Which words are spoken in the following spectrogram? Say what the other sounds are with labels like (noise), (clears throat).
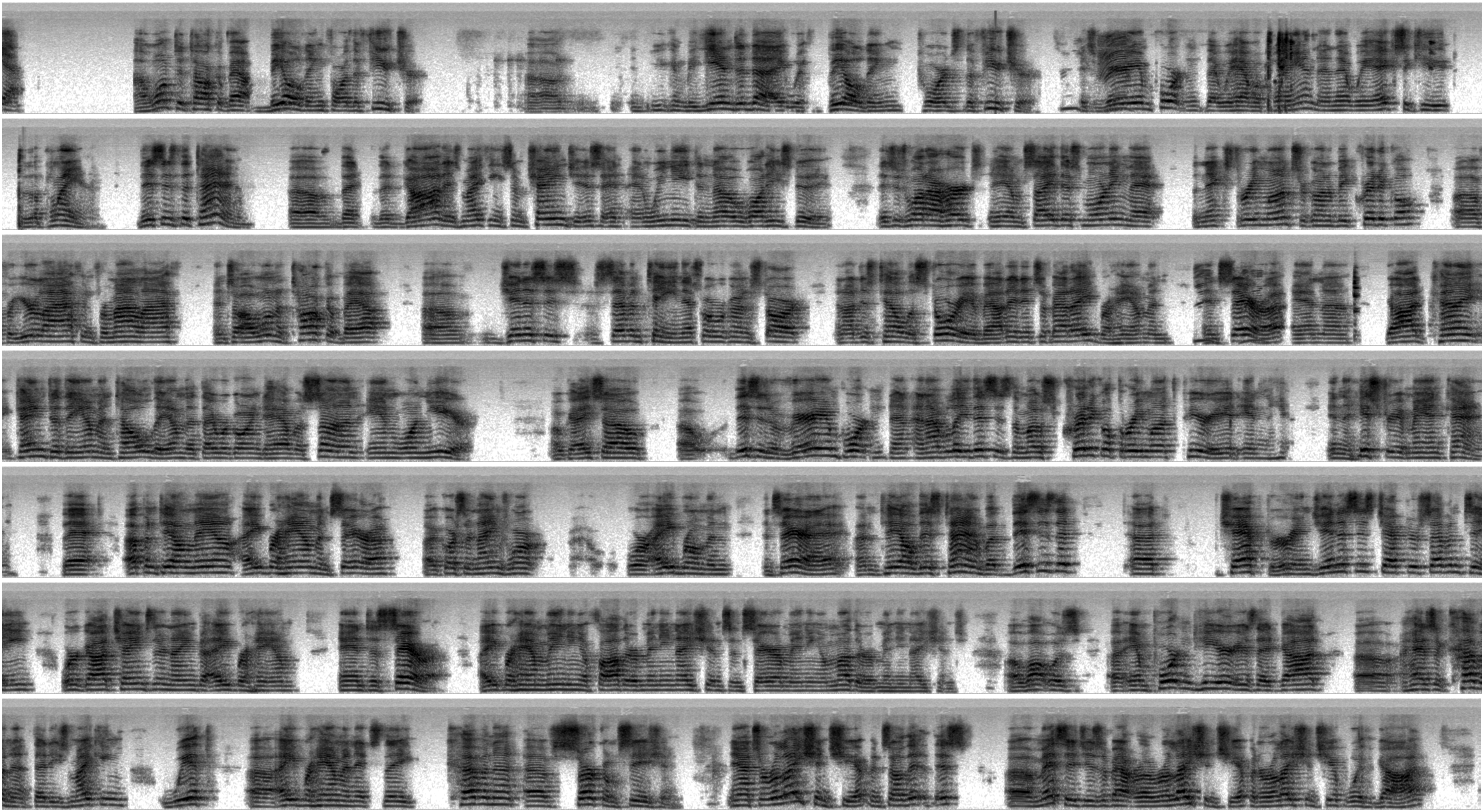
Yeah. I want to talk about building for the future. Uh, you can begin today with building towards the future. It's very important that we have a plan and that we execute the plan. This is the time uh, that that God is making some changes, and and we need to know what He's doing. This is what I heard him say this morning that the next three months are going to be critical uh, for your life and for my life. And so I want to talk about uh, Genesis 17. That's where we're going to start. And I just tell the story about it. It's about Abraham and, and Sarah. And uh, God came, came to them and told them that they were going to have a son in one year. Okay, so uh, this is a very important, and, and I believe this is the most critical three month period in, in the history of mankind. That up until now, Abraham and Sarah, of course, their names weren't were Abram and, and Sarah until this time, but this is the uh, chapter in Genesis chapter 17 where God changed their name to Abraham and to Sarah. Abraham meaning a father of many nations, and Sarah meaning a mother of many nations. Uh, what was uh, important here is that God uh, has a covenant that he's making with uh, Abraham, and it's the covenant of circumcision. Now, it's a relationship, and so th- this uh, message is about a relationship and a relationship with God.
